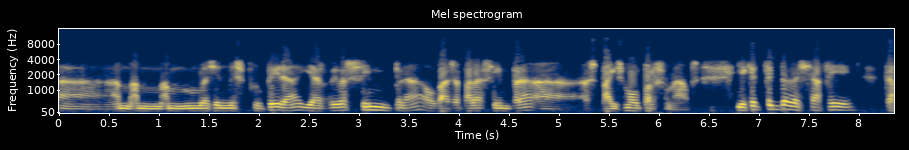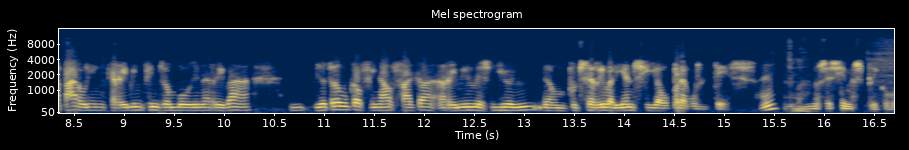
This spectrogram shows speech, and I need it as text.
eh, amb, amb, amb la gent més propera i arribes sempre, o vas a parar sempre, a espais molt personals. I aquest fet de deixar fer, que parlin, que arribin fins on vulguin arribar, jo trobo que al final fa que arribin més lluny d'on potser arribarien si jo ho preguntés. Eh? No sé si m'explico.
